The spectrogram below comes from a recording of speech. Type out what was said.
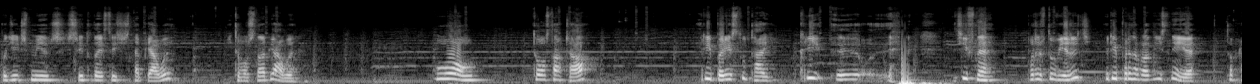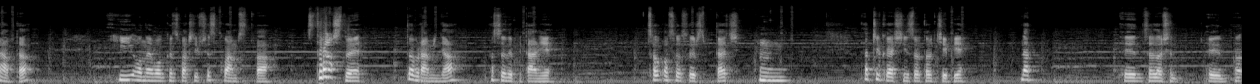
Podzielić mi, jeżeli tutaj jesteś na biały? I to można na biały. Wow! To oznacza... Reaper jest tutaj. Kri... Yy, dziwne. Możesz to wierzyć? Reaper naprawdę istnieje. To prawda. I one mogą zobaczyć przez kłamstwa. Straszne! Dobra, Mina. Następne pytanie. Co, o co chcesz spytać? Hmm. Dlaczego ja się nie zapytam ciebie? Na... Yy, zadam się... Yy, na,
